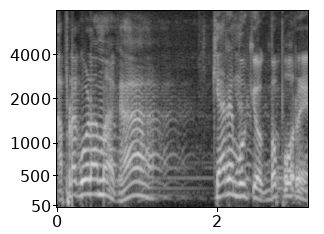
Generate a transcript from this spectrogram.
આપણા ગોળામાં ઘા? ક્યારે મૂક્યો બપોરે?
